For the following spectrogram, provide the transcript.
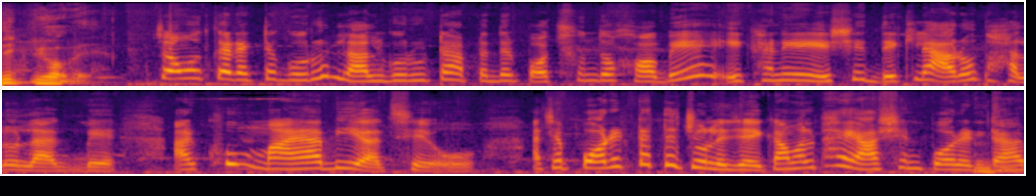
বিক্রি হবে। চমৎকার একটা গরু লাল গরুটা আপনাদের পছন্দ হবে। এখানে এসে দেখলে আরও ভালো লাগবে। আর খুব মায়াবী আছে ও। আচ্ছা পরেরটাতে চলে যাই। কামাল ভাই আসেন পরেরটা।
